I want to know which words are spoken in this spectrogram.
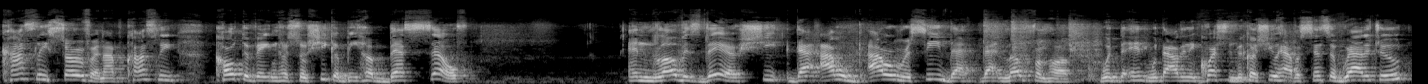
constantly serve her and i'm constantly cultivating her so she could be her best self and love is there she that i will i will receive that that love from her with the, without any question because she'll have a sense of gratitude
